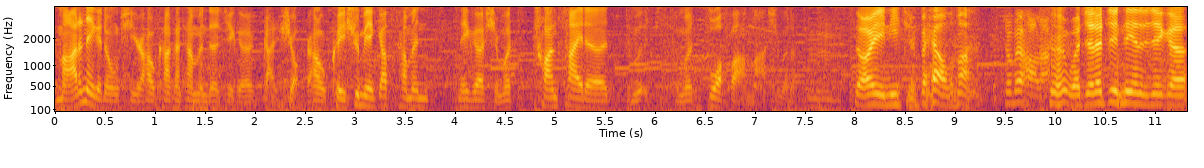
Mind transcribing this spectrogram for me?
麻的那个东西，然后看看他们的这个感受，然后可以顺便告诉他们那个什么川菜的怎么怎么做法嘛什么的。嗯，所以你准备好了吗？准备好了。我觉得今天的这个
